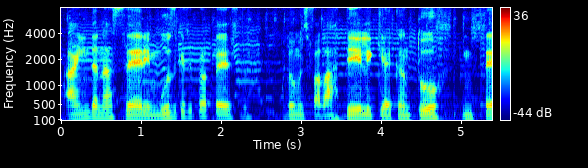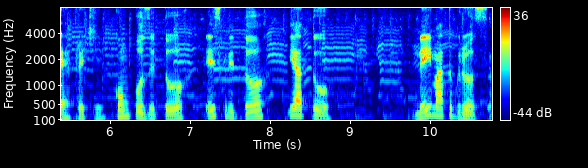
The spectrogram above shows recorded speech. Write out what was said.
ainda na série Música de Protesto, vamos falar dele que é cantor, intérprete, compositor, escritor e ator. Ney Mato Grosso.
